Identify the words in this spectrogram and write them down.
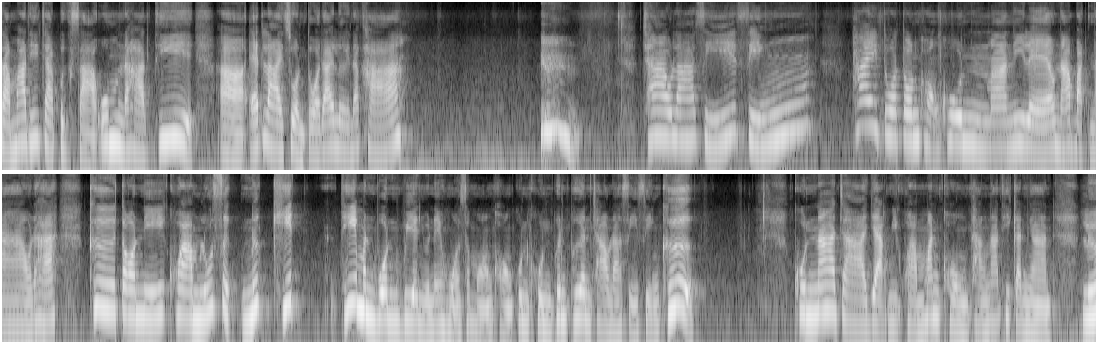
สามารถที่จะปรึกษาอุ้มนะคะที่แอดไลน์ส่วนตัวได้เลยนะคะชาวราศีสิงห์ ไพ่ตัวตนของคุณมานี่แล้วนะ บัตรนาวนะคะ คือตอนนี้ความรู้สึกนึกคิดที่มันวนเวียนอยู่ในหัวสมองของคุณคุณเพื่อนๆ ชาวราศีสิงห์คือ คุณน่าจะอยากมีความมั่นคงทางหน้าที่การงาน หรือ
